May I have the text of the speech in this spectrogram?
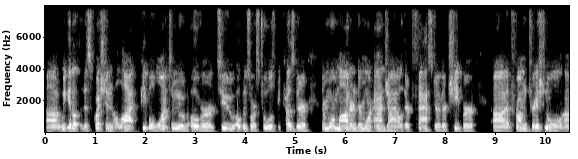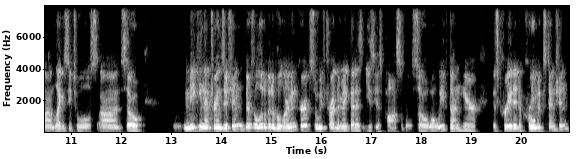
Uh, we get a, this question a lot. People want to move over to open source tools because they're they're more modern, they're more agile, they're faster, they're cheaper uh, from traditional uh, legacy tools. Uh, so making that transition, there's a little bit of a learning curve, so we've tried to make that as easy as possible. So what we've done here is created a Chrome extension,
